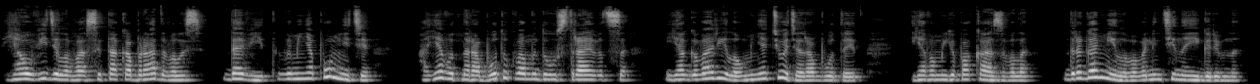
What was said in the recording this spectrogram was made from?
я увидела вас и так обрадовалась. Давид, вы меня помните? А я вот на работу к вам иду устраиваться. Я говорила, у меня тетя работает. Я вам ее показывала. Драгомилова Валентина Игоревна.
